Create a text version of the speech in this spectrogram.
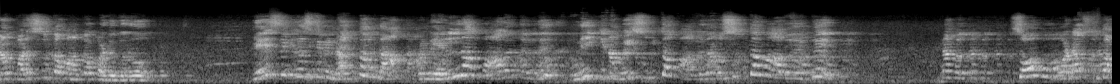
நாம் பரிசுத்தமாக்கப்படுகிறோம். இயேசு கிறிஸ்துவின் ரத்தம் தான் நம்ம எல்லா பாவத்திலிருந்து நீக்கி நம்மை நம்ம சோப்பு போட்டா சுத்தம்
